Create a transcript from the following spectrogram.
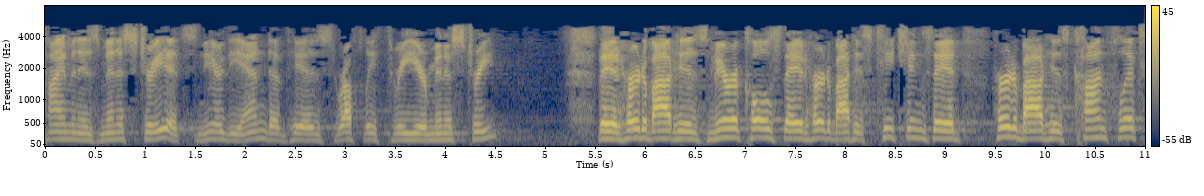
time in his ministry. It's near the end of his roughly three year ministry. They had heard about his miracles. They had heard about his teachings. They had heard about his conflicts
